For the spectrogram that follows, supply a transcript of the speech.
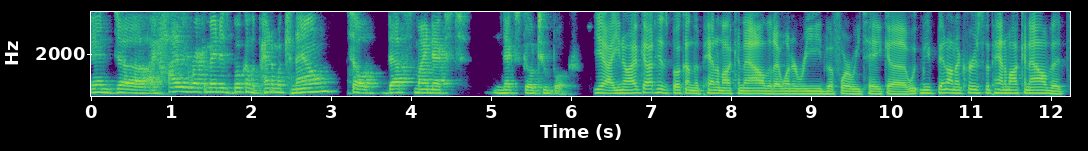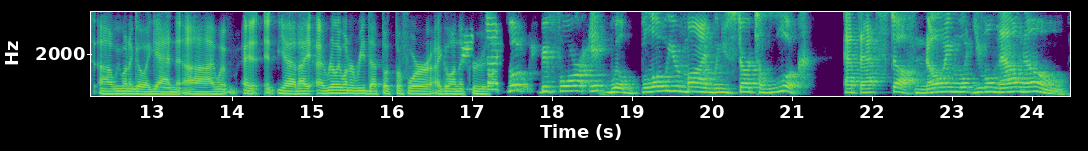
and uh, I highly recommend his book on the Panama Canal. So that's my next next go to book. Yeah, you know, I've got his book on the Panama Canal that I want to read before we take. Uh, we've been on a cruise to the Panama Canal, but uh, we want to go again. Uh, I went, I, yeah, and I, I really want to read that book before I go on the cruise. That book before it will blow your mind when you start to look at that stuff, knowing what you will now know.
